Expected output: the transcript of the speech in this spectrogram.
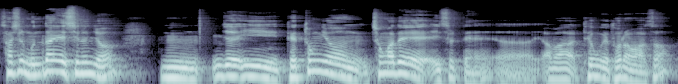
사실 문다혜 씨는요 음 이제 이 대통령 청와대에 있을 때 어, 아마 태국에 돌아와서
